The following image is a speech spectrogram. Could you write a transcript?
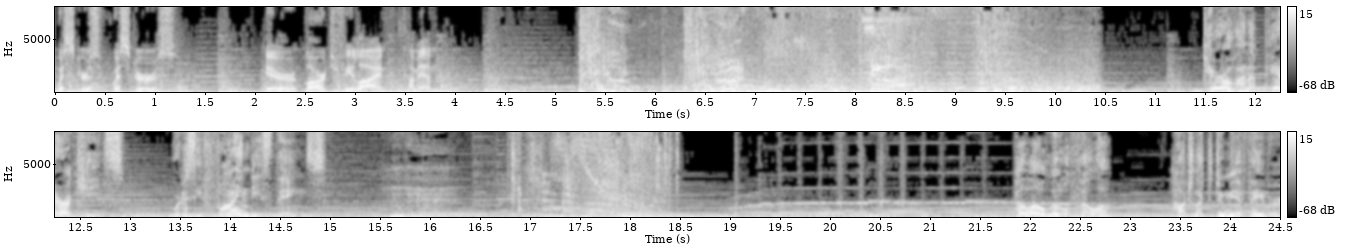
Whiskers, Whiskers. Here, large feline, come in. Carolina parakeets. Where does he find these things? Hmm. Hello, little fella. How'd you like to do me a favor?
